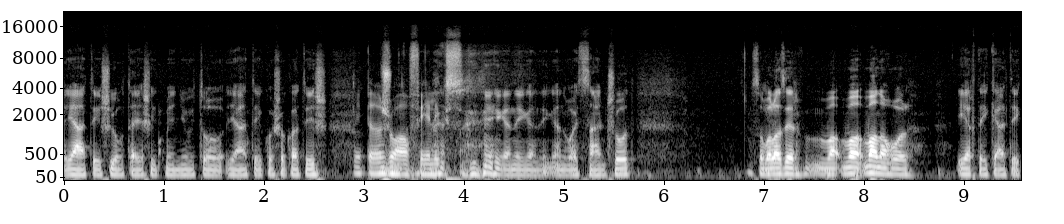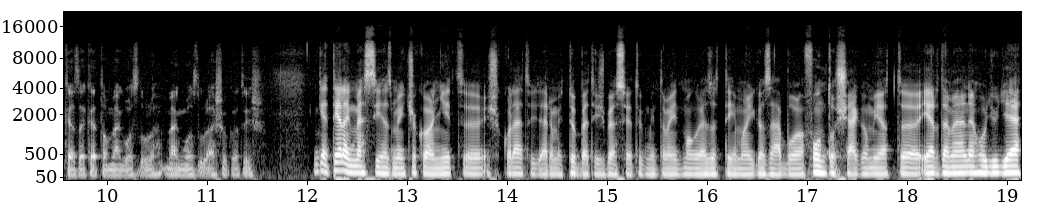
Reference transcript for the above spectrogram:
játék, jó teljesítmény nyújtó játékosokat is. Mint például Joao Félix. igen, igen, igen, vagy Sancho-t. Szóval azért van, van ahol értékelték ezeket a megmozdul, megmozdulásokat is. Igen, tényleg Messihez még csak annyit, és akkor lehet, hogy erről még többet is beszéltük, mint amit maga ez a téma igazából a fontossága miatt érdemelne, hogy ugye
